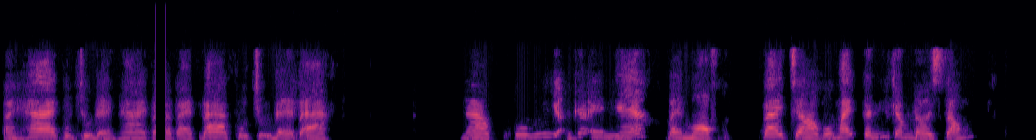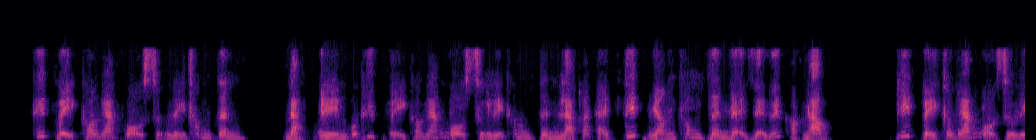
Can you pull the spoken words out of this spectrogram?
bài 2 của chủ đề 2 và bài 3 của chủ đề 3. Nào, cô hướng dẫn các em nhé. Bài 1, vai trò của máy tính trong đời sống thiết bị có gắn bộ xử lý thông tin. Đặc điểm của thiết bị có gắn bộ xử lý thông tin là có thể tiếp nhận thông tin để giải quyết hoạt động. Thiết bị có gắn bộ xử lý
